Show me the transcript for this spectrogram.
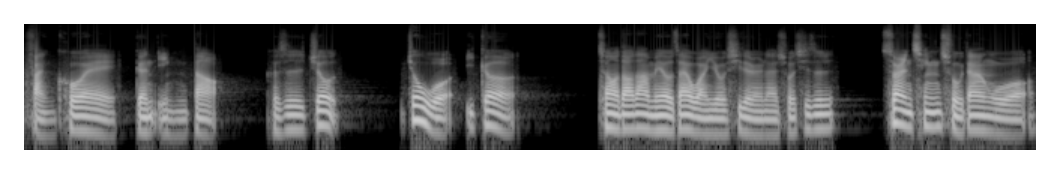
反馈跟引导。可是就就我一个。从小到大没有在玩游戏的人来说，其实虽然清楚，但我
